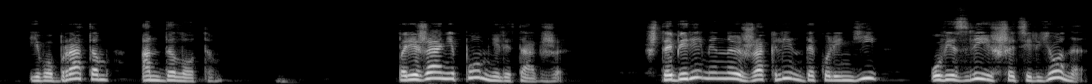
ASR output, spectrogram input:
— его братом Анделотом. Парижане помнили также, что беременную Жаклин де Колиньи увезли из Шатильона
